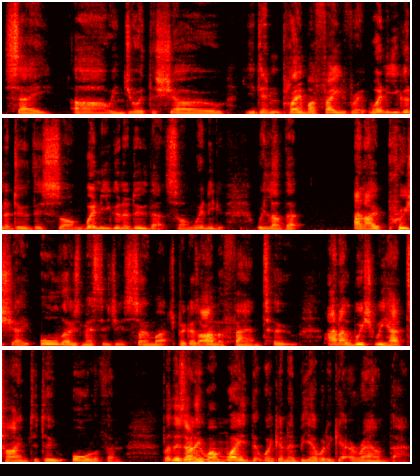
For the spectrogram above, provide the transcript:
say, oh, we enjoyed the show. You didn't play my favourite. When are you going to do this song? When are you going to do that song? When. We love that. And I appreciate all those messages so much because I'm a fan too. And I wish we had time to do all of them. But there's only one way that we're going to be able to get around that.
